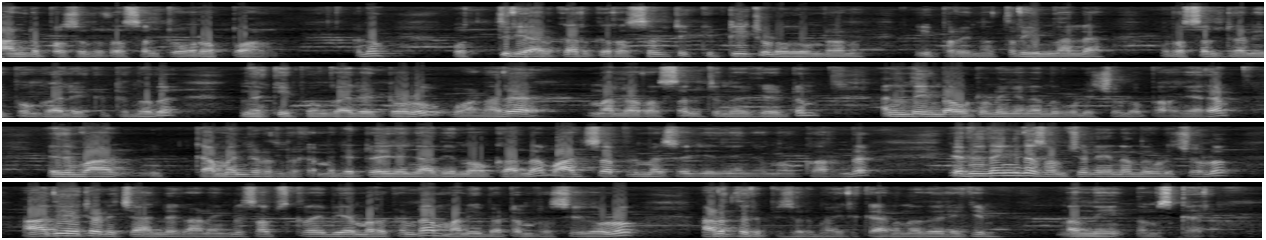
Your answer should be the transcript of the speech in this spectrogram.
ഹൺഡ്രഡ് പെർസെന്റ് റിസൾട്ട് ഉറപ്പാണ്. കാരണം ഒത്തിരി ആൾക്കാർക്ക് റിസൾട്ട് കിട്ടിയിട്ടുള്ളത് കൊണ്ടാണ് ഈ പറയുന്നത് അത്രയും നല്ല റിസൾട്ടാണ് ഈ പൊങ്കാലയിൽ കിട്ടുന്നത്. നിങ്ങൾക്ക് ഈ പൊങ്കാല ഇട്ടോളൂ. വളരെ നല്ല റിസൾട്ട് നിങ്ങൾക്ക് കിട്ടും. എന്തെങ്കിലും ഡൗട്ട് ഉണ്ടെങ്കിൽ എന്നെ ഒന്ന് വിളിച്ചോളൂ പറഞ്ഞുതരാം. ഇത് കമന്റ് ഇടുന്നുണ്ട്. കമന്റ് ഇട്ട് കഴിഞ്ഞാൽ ആദ്യം നോക്കാറുണ്ട് വാട്സാപ്പിൽ മെസ്സേജ് ചെയ്ത് ഞാൻ നോക്കാറുണ്ട്. എന്തെങ്കിലും സംശയം ഉണ്ടെങ്കിൽ എന്നെ വിളിച്ചോളൂ. ആദ്യമായിട്ടാണ് ചാനൽ കാണുമെങ്കിൽ സബ്സ്ക്രൈബ് ചെയ്യാൻ മറക്കണ്ട. മണി ബട്ടൺ പ്രസ് ചെയ്തോളൂ. അടുത്തൊരു എപ്പിസോഡുമായിട്ട് കാണുന്നതുവരേക്കും നന്ദി നമസ്കാരം.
